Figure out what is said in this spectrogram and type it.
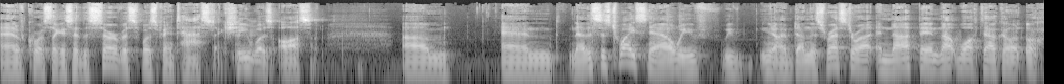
And of course, like I said, the service was fantastic. She was awesome. Um, and now this is twice now we've we've you know I've done this restaurant and not been not walked out going ugh.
